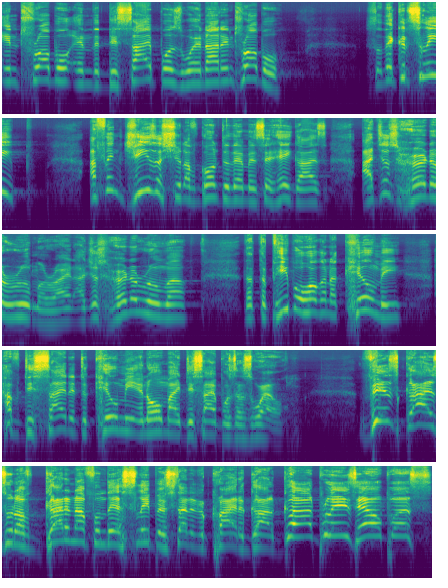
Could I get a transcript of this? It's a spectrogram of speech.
in trouble and the disciples were not in trouble. So they could sleep. I think Jesus should have gone to them and said, Hey guys, I just heard a rumor, right? I just heard a rumor that the people who are going to kill me have decided to kill me and all my disciples as well. These guys would have gotten up from their sleep and started to cry to God, God, please help us.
